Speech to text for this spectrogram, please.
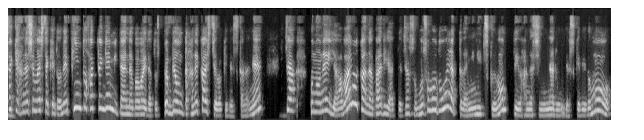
さっき話しましたけどね、ピンと張った弦みたいな場合だと、ビョンって跳ね返しちゃうわけですからね。じゃあ、このね、柔らかなバリアって、じゃあそもそもどうやったら身につくのっていう話になるんですけれども、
